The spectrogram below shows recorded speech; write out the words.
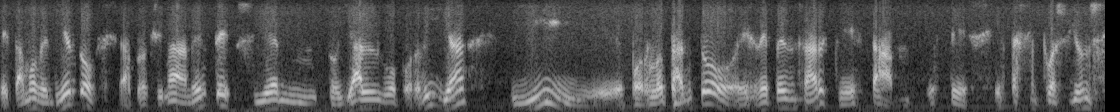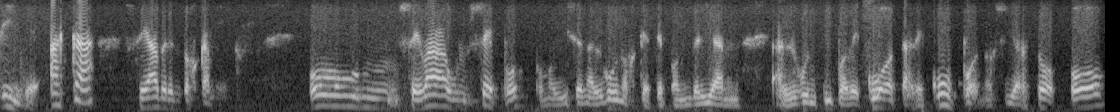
Estamos vendiendo aproximadamente ciento y algo por día y eh, por lo tanto es de pensar que esta, este, esta situación sigue. Acá se abren dos caminos. O se va a un cepo, como dicen algunos que te pondrían algún tipo de cuota, de cupo, ¿no es cierto? O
